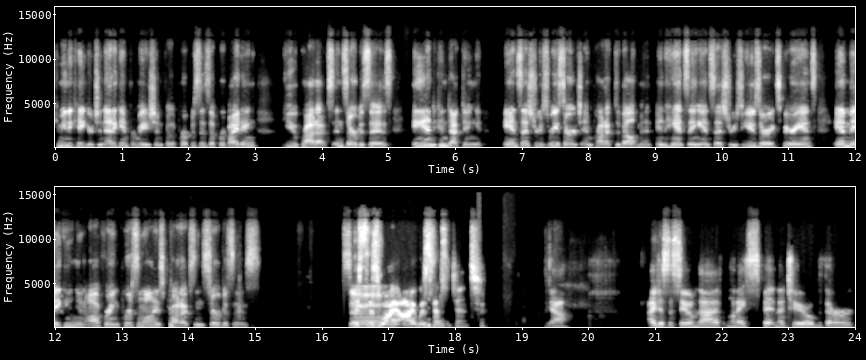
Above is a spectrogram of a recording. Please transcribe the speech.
communicate your genetic information for the purposes of providing you products and services and conducting Ancestry's research and product development, enhancing Ancestry's user experience, and making and offering personalized products and services. So This is why I was hesitant. yeah. I just assume that when I spit in a tube, they're,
